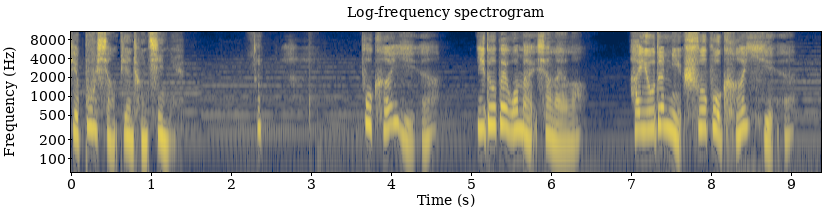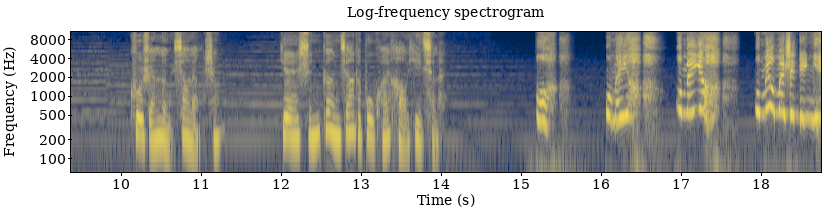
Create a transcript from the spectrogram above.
也不想变成妓女。哼，不可以，你都被我买下来了，还由得你说不可以？顾然冷笑两声，眼神更加的不怀好意起来。不。我没有，我没有，我没有卖身给你。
